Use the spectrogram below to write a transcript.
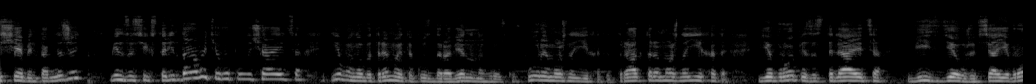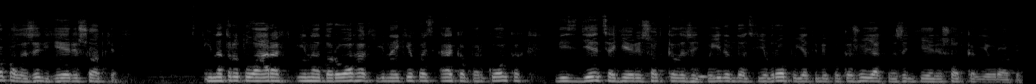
щебінь там лежить, він з усіх сторін давить його, виходить, і воно витримує таку здоровенну нагрузку. Фури можна їхати, трактори можна їхати. В Європі застеляється везде, вже вся Європа лежить георішотки. І на тротуарах, і на дорогах, і на якихось екопарковках. Везде ця георішотка лежить. Поїдемо досі в Європу, я тобі покажу, як лежить георішотка в Європі.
